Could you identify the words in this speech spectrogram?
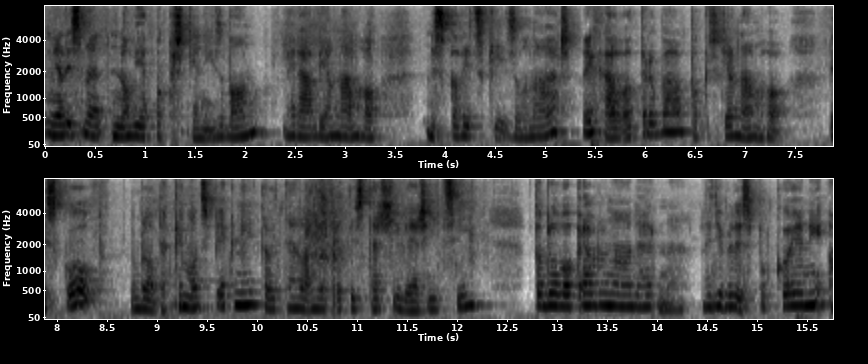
Měli jsme nově pokřtěný zvon, vyráběl nám ho miskovický zvonář Michal Votruba, pokřtil nám ho biskup, to bylo taky moc pěkný, to víte, hlavně pro ty starší věřící. To bylo opravdu nádherné. Lidi byli spokojení a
